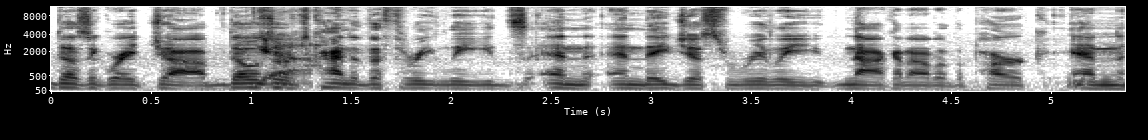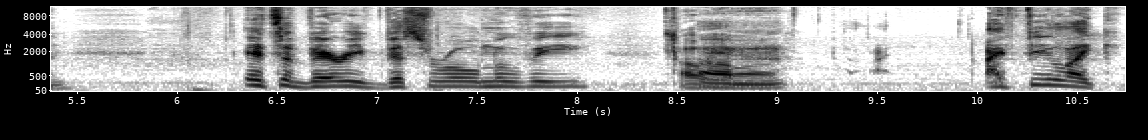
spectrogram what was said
does a great job. Those are kind of the three leads, and and they just really knock it out of the park. Mm-hmm. And it's a very visceral movie. Oh um, I feel like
